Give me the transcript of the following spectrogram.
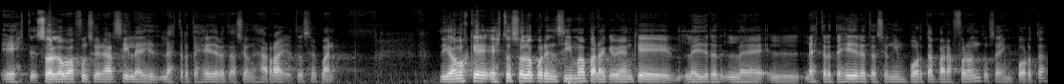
este, solo va a funcionar si la, estrategia de hidratación es array. Entonces, bueno, Digamos que esto solo por encima para que vean que la, estrategia de hidratación importa para front, o sea, importa,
